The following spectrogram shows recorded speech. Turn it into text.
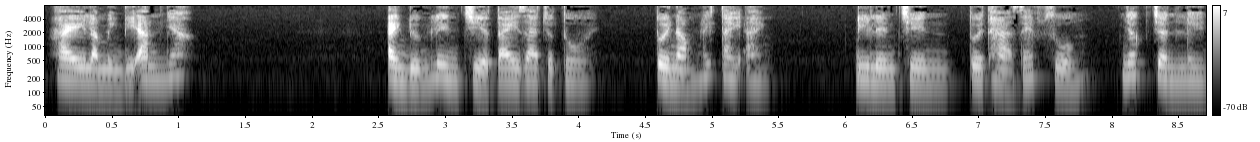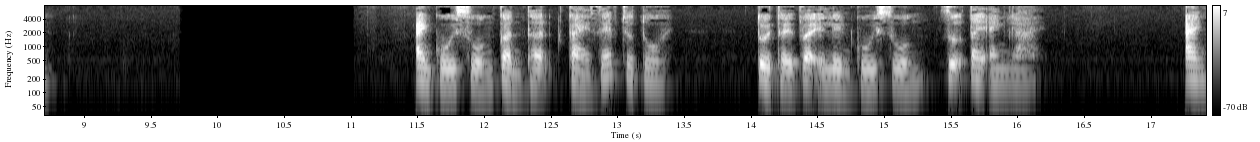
Hay là mình đi ăn nhá? Anh đứng lên chìa tay ra cho tôi. Tôi nắm lấy tay anh. Đi lên trên, tôi thả dép xuống, nhấc chân lên. Anh cúi xuống cẩn thận cài dép cho tôi. Tôi thấy vậy liền cúi xuống, giữ tay anh lại. Anh,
